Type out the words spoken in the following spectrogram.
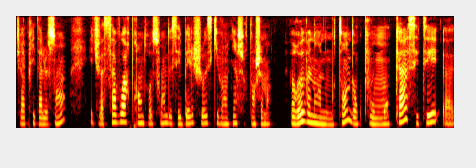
Tu as pris ta leçon et tu vas savoir prendre soin de ces belles choses qui vont venir sur ton chemin. Revenons à nos moutons. Donc pour mon cas, c'était euh,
